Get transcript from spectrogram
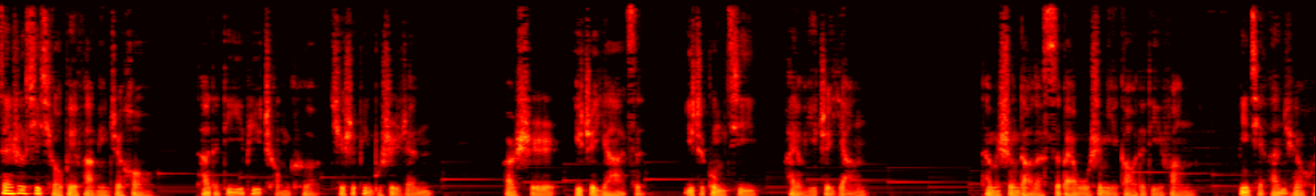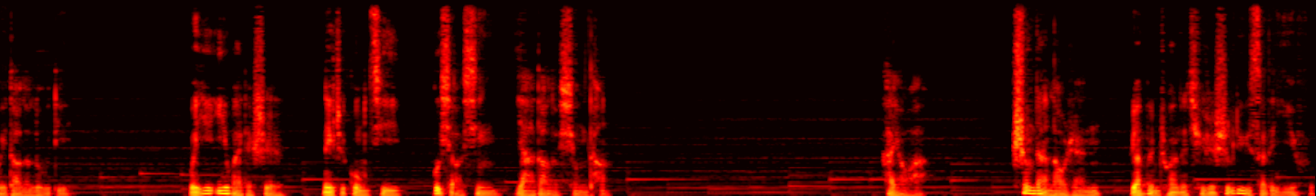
在热气球被发明之后，它的第一批乘客其实并不是人，而是一只鸭子。一只公鸡，还有一只羊。它们升到了四百五十米高的地方，并且安全回到了陆地。唯一意外的是，那只公鸡不小心压到了胸膛。还有啊，圣诞老人原本穿的其实是绿色的衣服，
